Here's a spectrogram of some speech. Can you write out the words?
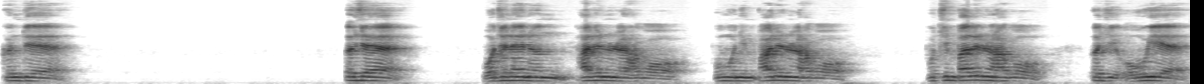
근데 어제 오전에는 발언을 하고 부모님 발언을 하고 부친 발언을 하고 어제 오후에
